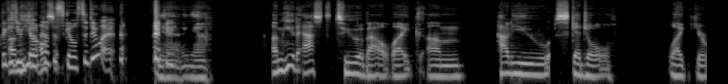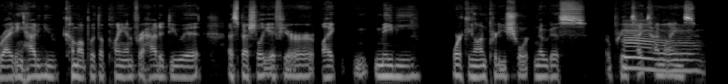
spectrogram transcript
because Um, you don't have the skills to do it. yeah, yeah. Um, he had asked too about like, um, how do you schedule like your writing? How do you come up with a plan for how to do it, especially if you're like maybe working on pretty short notice or pretty tight timelines? Mm.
